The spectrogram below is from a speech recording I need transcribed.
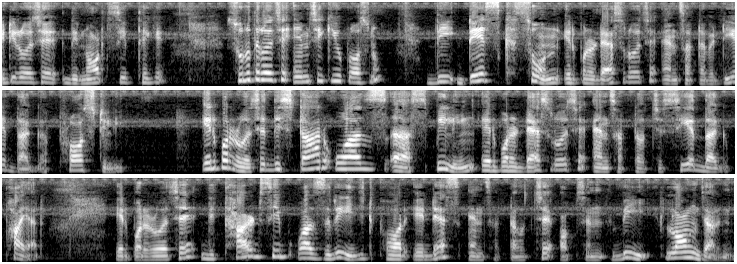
এটি রয়েছে দি নর্থ শিপ থেকে। শুরুতে রয়েছে এমসিকিউ প্রশ্ন। দি ডেস্ক সোন এরপরে ড্যাশ রয়েছে। অ্যান্সারটা হবে ডি এর দাগ ফ্রস্টলি এরপর রয়েছে দি স্টার ওয়াজ স্পিলিং এরপরে ড্যাশ রয়েছে, অ্যান্সারটা হচ্ছে সি এর দাগ ফায়ার এরপরে রয়েছে the third ship was reached for a dash অ্যান্সারটা হচ্ছে অপশন বি, লং জার্নি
